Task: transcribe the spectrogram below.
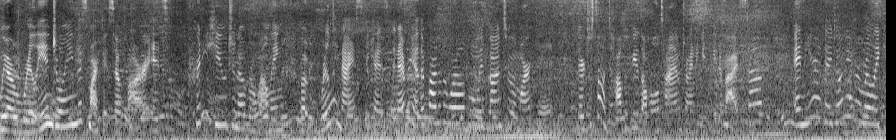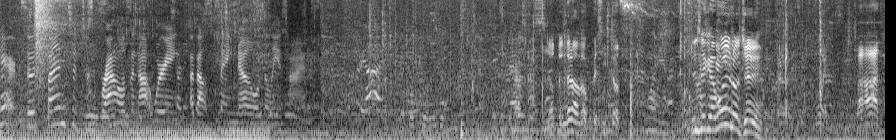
We are really enjoying this market so far. It's pretty huge and overwhelming, but really nice because in every other part of the world when we've gone to a market, they're just on top of you the whole time trying to get you to buy stuff. And here they don't even really care. So it's fun to just browse and not worrying about saying no a million times. No tendrá dos pesitos. Dice que bueno, che. Ah,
